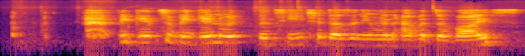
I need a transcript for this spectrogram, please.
begin to begin with the teacher doesn't even have a device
